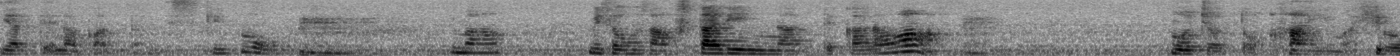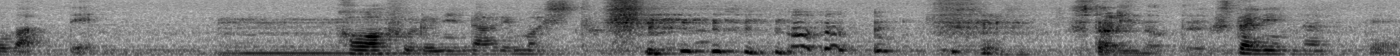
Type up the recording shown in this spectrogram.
やってなかったんですけどうん。今美佐子さん2人になってからはもうちょっと範囲は広がってうん。パワフルになりました。2人になって。2人になって。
